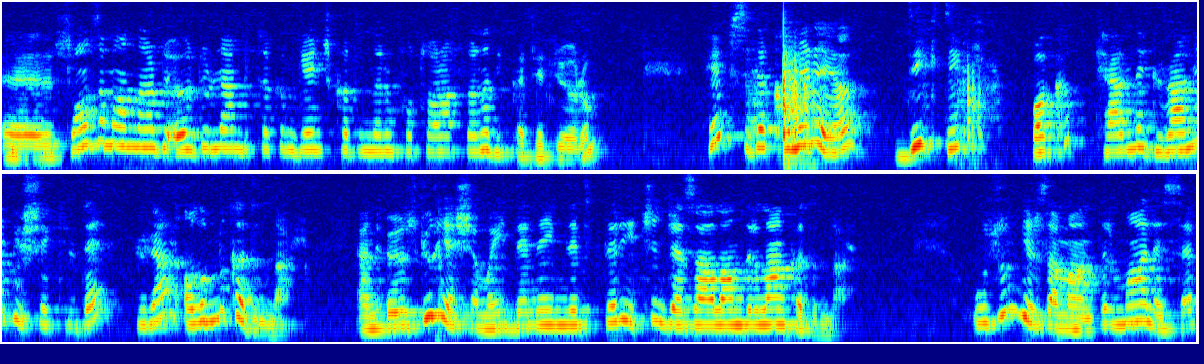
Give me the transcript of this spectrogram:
Ee, son zamanlarda öldürülen bir takım genç kadınların fotoğraflarına dikkat ediyorum. Hepsi de kameraya dik dik bakıp kendine güvenli bir şekilde gülen alımlı kadınlar. Yani özgür yaşamayı deneyimledikleri için cezalandırılan kadınlar. Uzun bir zamandır maalesef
